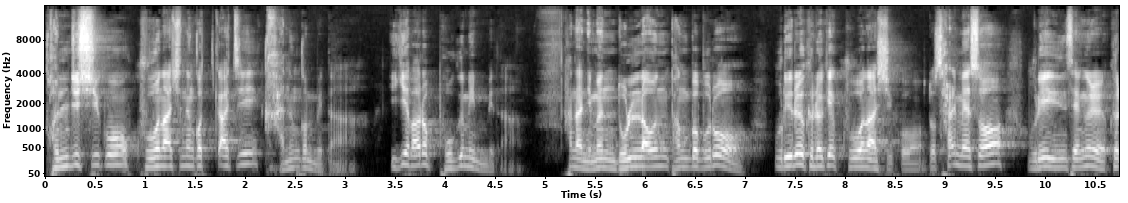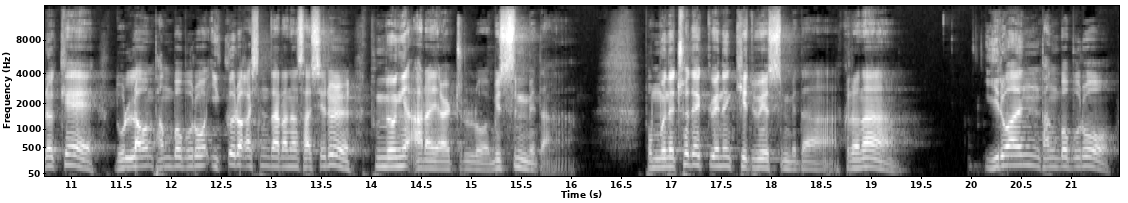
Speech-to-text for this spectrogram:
건지시고 구원하시는 것까지 가는 겁니다. 이게 바로 복음입니다. 하나님은 놀라운 방법으로 우리를 그렇게 구원하시고 또 삶에서 우리의 인생을 그렇게 놀라운 방법으로 이끌어 가신다라는 사실을 분명히 알아야 할 줄로 믿습니다. 본문의 초대교회는 기도했습니다. 그러나 이러한 방법으로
